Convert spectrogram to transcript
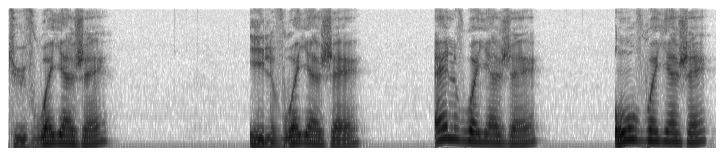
Tu voyageais. Il voyageait. Elle voyageait. On voyageait.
